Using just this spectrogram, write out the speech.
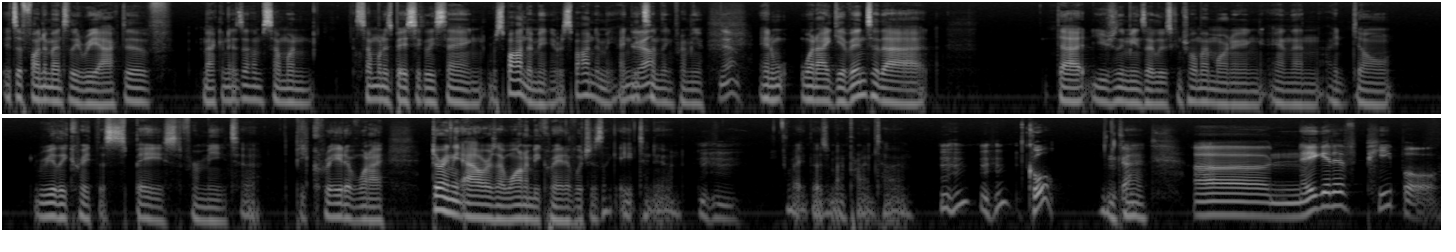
it's a fundamentally reactive mechanism someone someone is basically saying respond to me respond to me i need Yeah. something from you Yeah. and when i give into that that usually means i lose control of my morning and then i don't really create the space for me to be creative when i during the hours i want to be creative which is like 8 to noon Mm-hmm. right those are my prime time Mm-hmm. Mm-hmm. Cool. okay Uh, negative people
